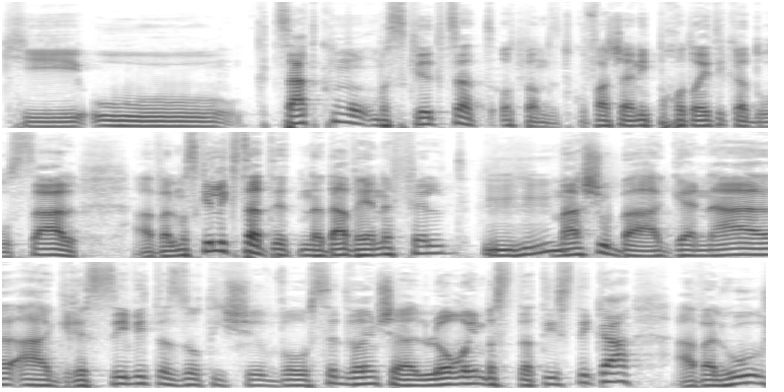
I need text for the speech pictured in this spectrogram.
כי הוא קצת כמו, הוא מזכיר קצת, עוד פעם, זו תקופה שאני פחות ראיתי כדורסל, אבל מזכיר לי קצת את נדב הנפלד, mm-hmm. משהו בהגנה האגרסיבית הזאת, ש... והוא עושה דברים שלא רואים בסטטיסטיקה, אבל הוא,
